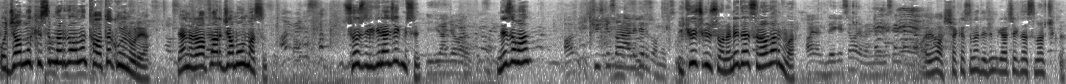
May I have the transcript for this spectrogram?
O camlı kısımları da alın tahta koyun oraya. Yani raflar cam olmasın. Söz ilgilenecek misin? İlgilence var. Ne zaman? Abi 2-3 gün sonra hallederiz onun hepsini. 2-3 gün sonra. Neden? Sınavlar mı var? Aynen LGS var ya ben LGS'yi Eyvah şakasına dedim. Gerçekten sınav çıktı.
